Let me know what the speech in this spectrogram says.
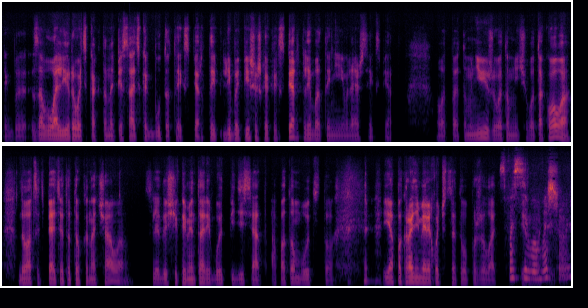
как бы завуалировать, как-то написать, как будто ты эксперт. Ты либо пишешь как эксперт, либо ты не являешься экспертом. Вот, поэтому не вижу в этом ничего такого. 25 это только начало, следующий комментарий будет 50, а потом будет 100. Я, по крайней мере, хочется этого пожелать. Спасибо большое.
